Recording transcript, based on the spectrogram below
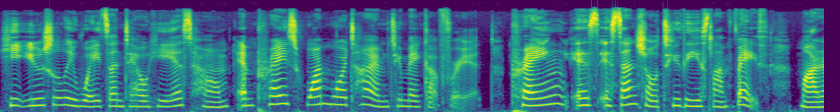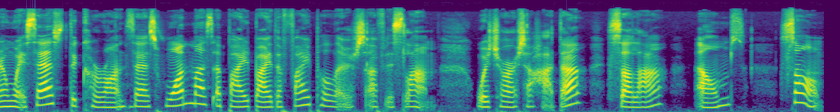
he usually waits until he is home and prays one more time to make up for it. Praying is essential to the Islam faith. Ma Renwei says the Quran says one must abide by the five pillars of Islam, which are Shahada, Salah, Alms, Sawm,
